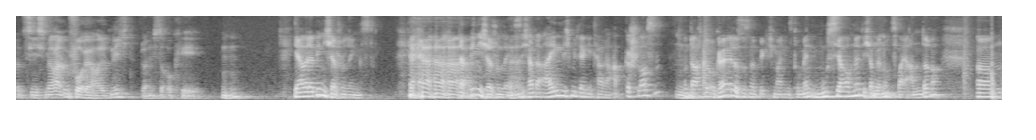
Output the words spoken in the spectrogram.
dann ziehe ich es mir rein und vorher halt nicht. Dann ist es okay. Mhm. Ja, aber da bin ich ja schon längst. da bin ich ja schon längst. Ich hatte eigentlich mit der Gitarre abgeschlossen mhm. und dachte, okay, das ist nicht wirklich mein Instrument, muss ja auch nicht. Ich habe mhm. ja noch zwei andere, ähm,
